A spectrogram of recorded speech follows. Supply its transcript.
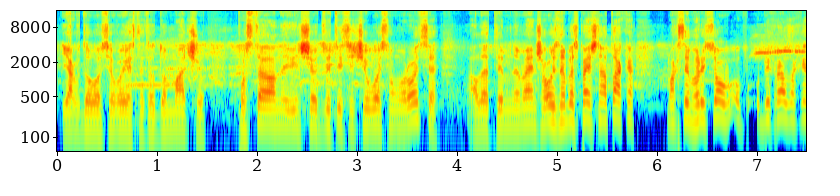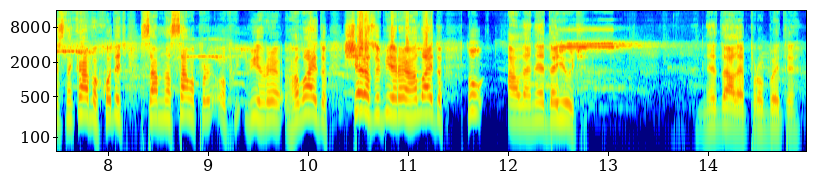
Як вдалося вияснити до матчу, поставлений він ще у 2008 році, але тим не менше. Ось небезпечна атака. Максим Грицьов об- обікрав захисника, виходить сам на сам, обігрує Галайду. Ще раз обігрує Галайду. Ну, але не дають. Не дали пробити.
